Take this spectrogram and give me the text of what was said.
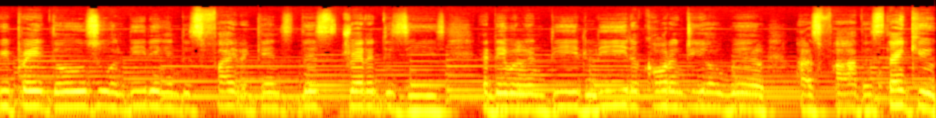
We pray those who are leading in this fight against this dreaded disease, that they will indeed lead according to your will as fathers. Thank you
